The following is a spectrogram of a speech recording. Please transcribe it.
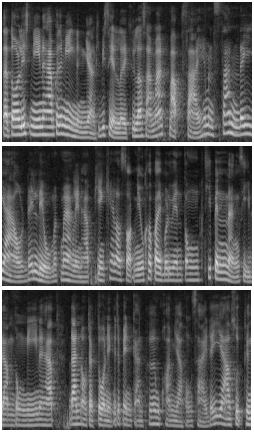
แต่ตัวลิสต์นี้นะครับก็จะมีอีกหนึ่งอย่างที่พิเศษเลย คือเราสามารถปรับสายให้มันสั้นได้ยาวได้เร็วมากๆเลยนะครับ เพียงแค่เราสอดนิ้วเข้าไปบริเวณตรงที่เป็นหนังสีดำตรงนี้นะครับดันออกจากตัวเนี่ยก็จะเป็นการเพิ่มความยาวของสายได้ยาวสุดถึง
